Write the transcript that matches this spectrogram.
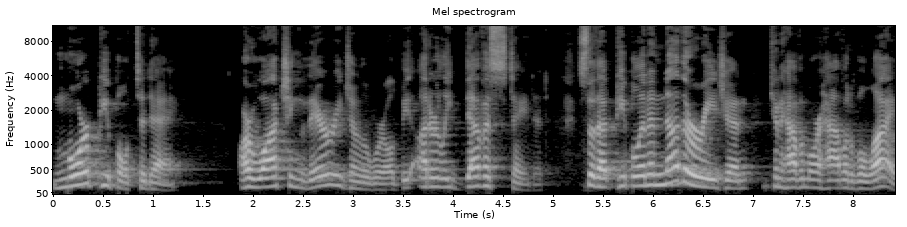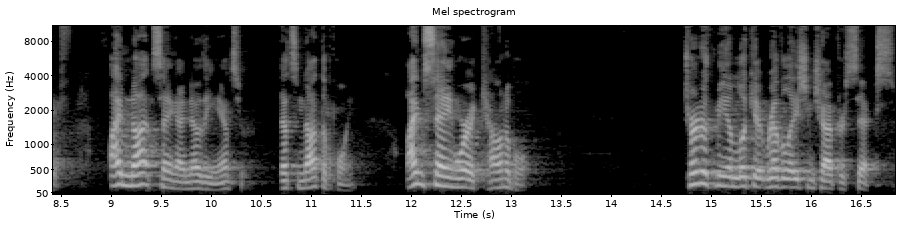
More people today are watching their region of the world be utterly devastated so that people in another region can have a more habitable life. I'm not saying I know the answer. That's not the point. I'm saying we're accountable. Turn with me and look at Revelation chapter 6.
